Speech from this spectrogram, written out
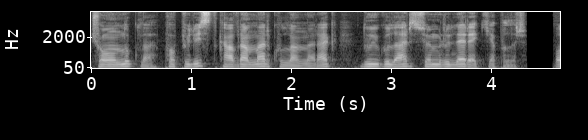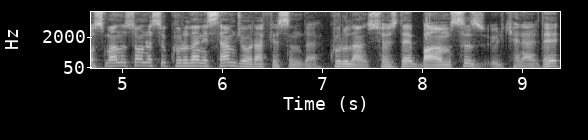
Çoğunlukla popülist kavramlar kullanılarak, duygular sömürülerek yapılır. Osmanlı sonrası kurulan İslam coğrafyasında kurulan sözde bağımsız ülkelerde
